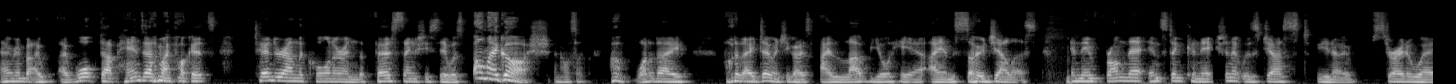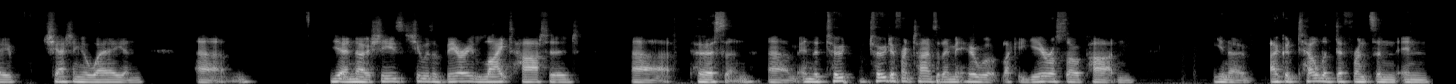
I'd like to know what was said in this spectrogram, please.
I remember I, I walked up, hands out of my pockets, turned around the corner, and the first thing she said was, "Oh my gosh!" And I was like, "Oh, what did I?" What did I do? And she goes, I love your hair. I am so jealous. And then from that instant connection, it was just, you know, straight away chatting away. And um, yeah, no, she's she was a very light-hearted uh, person. Um, and the two two different times that I met her were like a year or so apart, and you know, I could tell the difference in in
